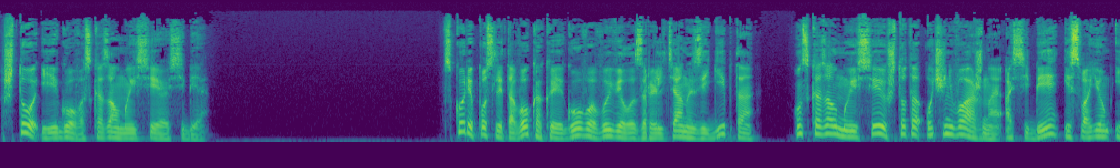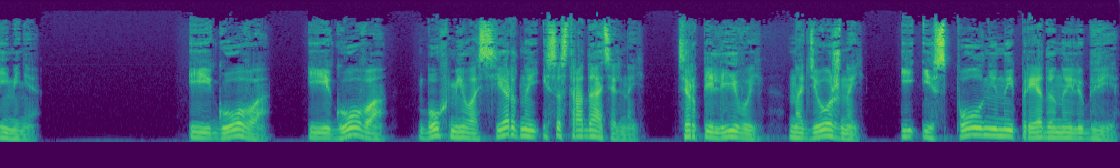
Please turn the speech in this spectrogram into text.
Что Иегова сказал Моисею о себе? Вскоре после того, как Иегова вывел израильтян из Египта, он сказал Моисею что-то очень важное о себе и своем имени. Иегова, Иегова, Бог милосердный и сострадательный, терпеливый, надежный и исполненный преданной любви.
